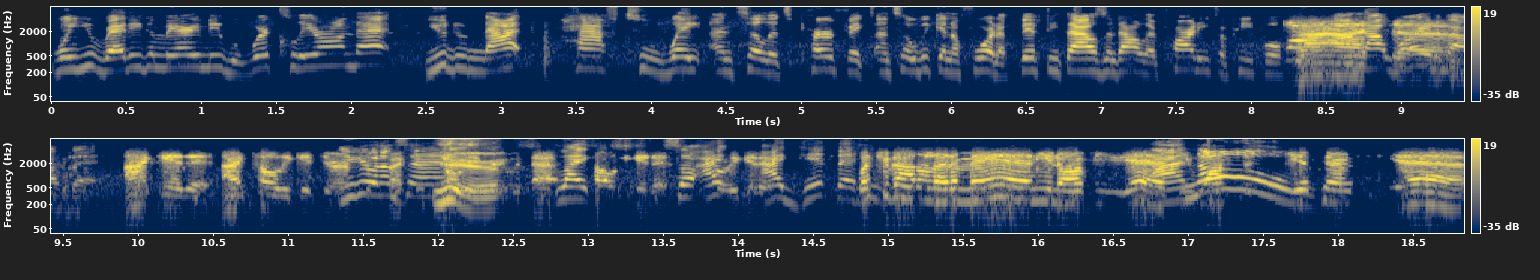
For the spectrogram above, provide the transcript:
when you're ready to marry me, when we're clear on that, you do not have to wait until it's perfect, until we can afford a $50,000 party for people. I'm not worried about that. I get it. I totally get your You get what I'm saying? Totally Yeah. agree with that. Like, totally get it. So I, totally get it. I get that. but you gotta let a man, you know, if you yeah, I you know. want to give him yeah,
